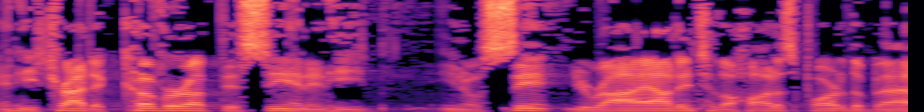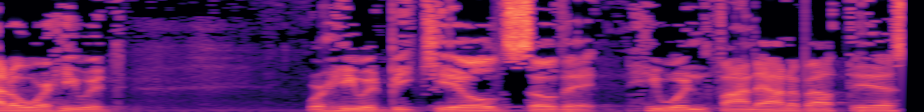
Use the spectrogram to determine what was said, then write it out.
And he tried to cover up this sin and he, you know, sent Uriah out into the hottest part of the battle where he would, where he would be killed so that he wouldn't find out about this.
